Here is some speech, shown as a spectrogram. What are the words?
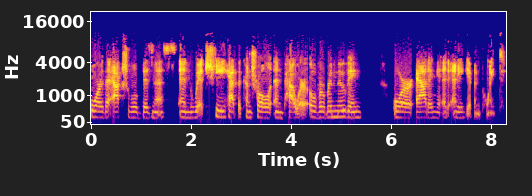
or the actual business in which he had the control and power over removing or adding at any given point.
